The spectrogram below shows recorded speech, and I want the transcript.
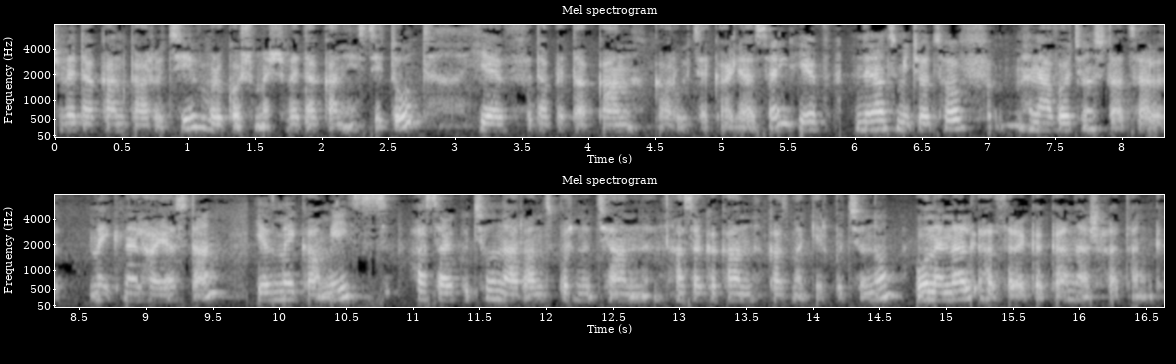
շվեդական կառույցի, որը կոչվում է Շվեդական ինստիտուտ, եւ դա պետական կառույց է կարելի ասել, եւ նրանց միջոցով հնարավորություն ստացա մեկնել Հայաստան եւ մեկ ամիս հասարակություն առանց բռնության հասարակական կազմակերպությունում ունենալ հասարակական աշխատանք։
